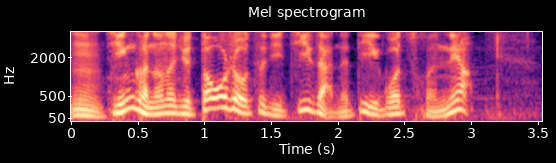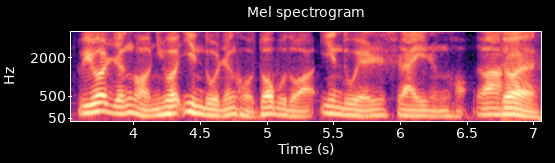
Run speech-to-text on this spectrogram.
嗯尽可能的去兜售自己积攒的帝国存量。比如说人口，你说印度人口多不多？印度也是十来亿人口，对吧？。对，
